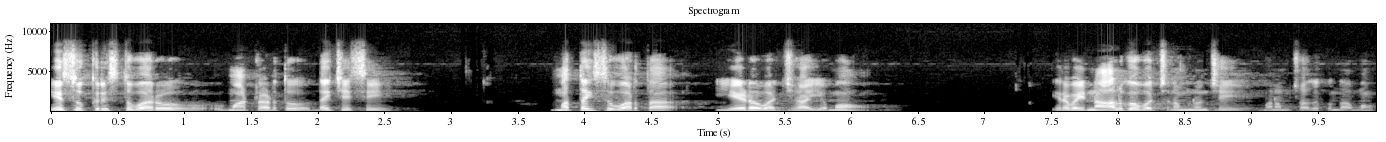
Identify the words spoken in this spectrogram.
యేసుక్రీస్తు వారు మాట్లాడుతూ దయచేసి మతైసు వార్త ఏడవ అధ్యాయము ఇరవై నాలుగో వచనం నుంచి మనం చదువుకుందాము.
